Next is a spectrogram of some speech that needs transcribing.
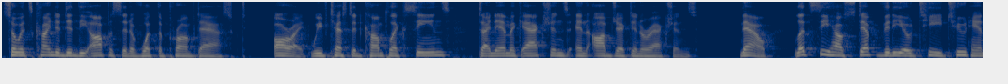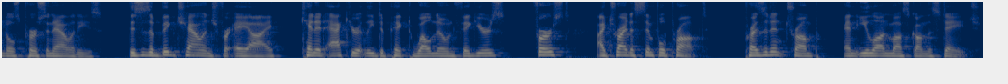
so it's kinda did the opposite of what the prompt asked. Alright, we've tested complex scenes, dynamic actions, and object interactions. Now, let's see how Step Video T2 handles personalities. This is a big challenge for AI. Can it accurately depict well-known figures? First, I tried a simple prompt. President Trump and Elon Musk on the stage.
